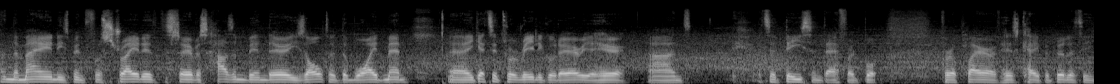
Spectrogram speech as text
and the main. He's been frustrated. The service hasn't been there. He's altered the wide men. Uh, he gets into a really good area here, and it's a decent effort. But for a player of his capability,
